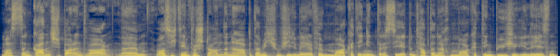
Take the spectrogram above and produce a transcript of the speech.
Was dann ganz spannend war, ähm, was ich den verstanden habe, da mich viel mehr für Marketing interessiert und habe dann auch Marketingbücher gelesen.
